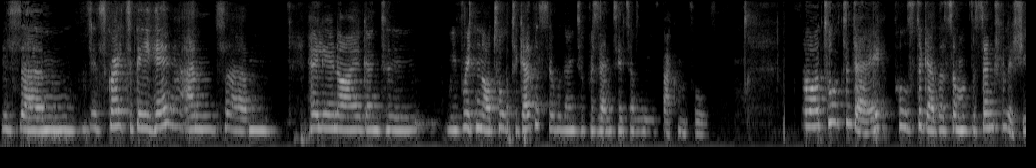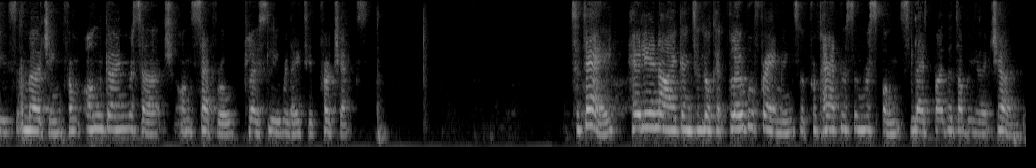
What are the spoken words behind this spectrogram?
It's, um, it's great to be here and um, Hayley and I are going to, we've written our talk together so we're going to present it and move back and forth. So our talk today pulls together some of the central issues emerging from ongoing research on several closely related projects. Today, Hayley and I are going to look at global framings of preparedness and response led by the WHO.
